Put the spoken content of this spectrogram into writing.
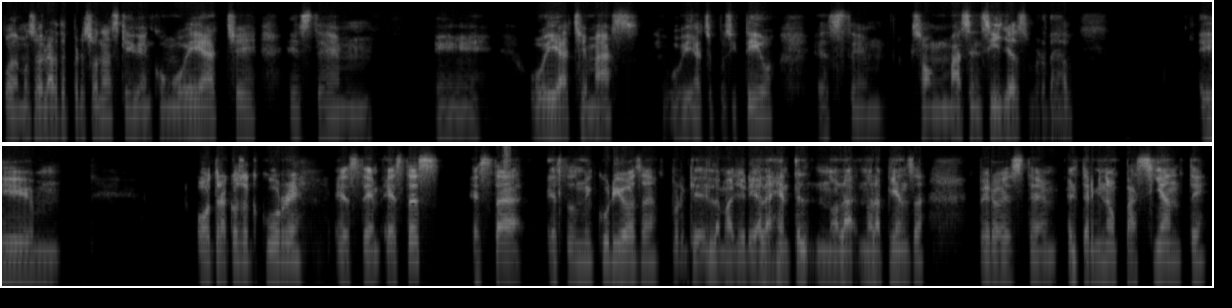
podemos hablar de personas que viven con VIH, este, VIH eh, más, VIH positivo, este, son más sencillas, ¿verdad? Em, otra cosa que ocurre, este, esta es, esta, esto es muy curiosa porque la mayoría de la gente no la, no la piensa, pero este, el término paciente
